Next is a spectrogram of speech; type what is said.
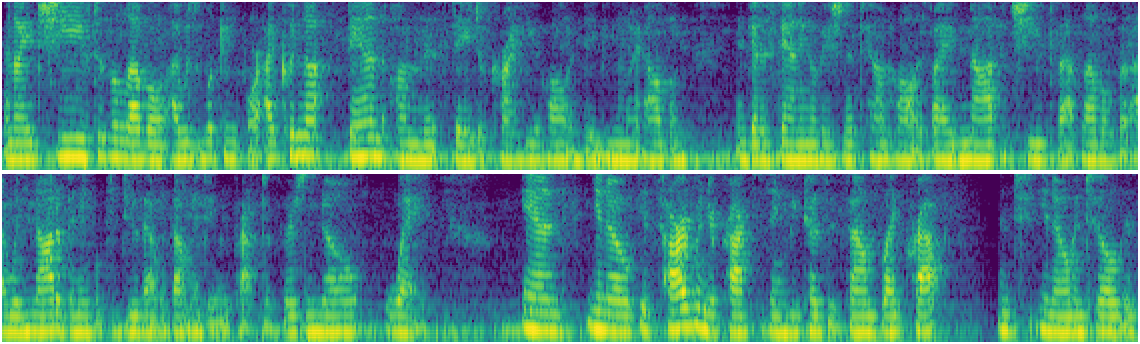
And I achieved the level I was looking for. I could not stand on the stage of Carnegie Hall and debut my album and get a standing ovation at Town Hall if I had not achieved that level. But I would not have been able to do that without my daily practice. There's no way. And, you know, it's hard when you're practicing because it sounds like crap and you know until it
